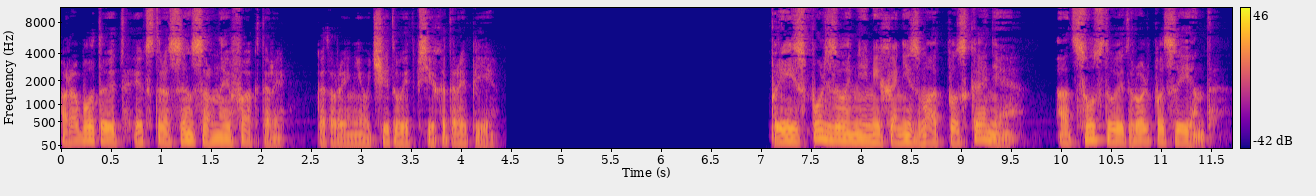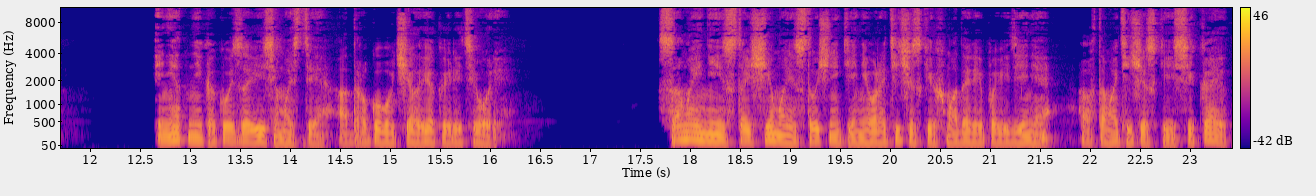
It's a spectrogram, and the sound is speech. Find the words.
работают экстрасенсорные факторы, которые не учитывает психотерапия. При использовании механизма отпускания отсутствует роль пациента, и нет никакой зависимости от другого человека или теории. Самые неистощимые источники невротических моделей поведения автоматически иссякают,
